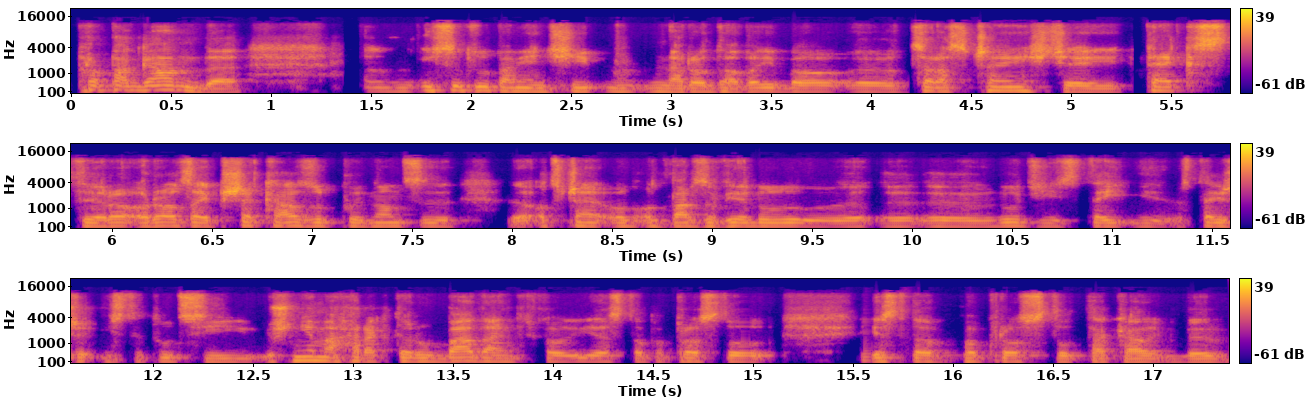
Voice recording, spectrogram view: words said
propagandę Instytutu Pamięci Narodowej, bo coraz częściej teksty, rodzaj przekazu płynący od, od, bardzo wielu ludzi z, tej, z tejże instytucji już nie ma charakteru badań, tylko jest to po prostu, jest to po prostu taka jakby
